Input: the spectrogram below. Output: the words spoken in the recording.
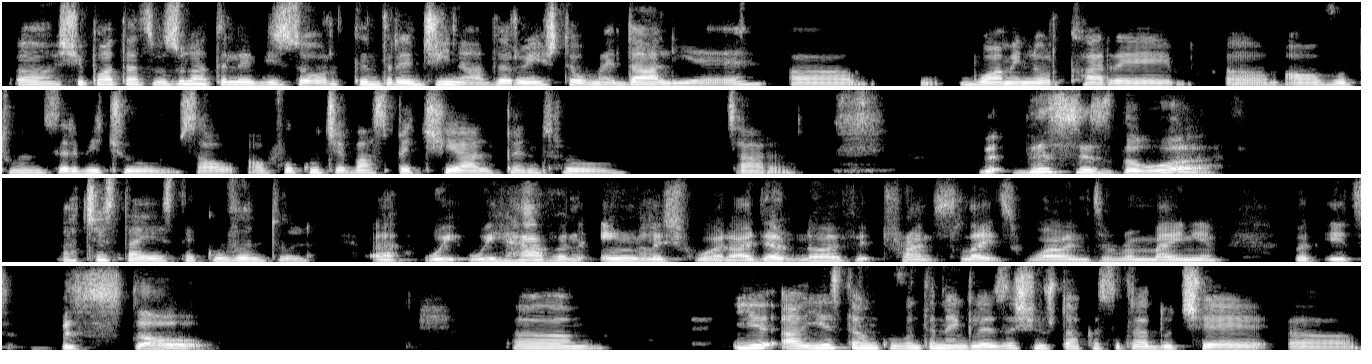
Uh, și poate ați văzut la televizor când regina dăruiește o medalie uh, oamenilor care uh, au avut un serviciu sau au făcut ceva special pentru țară. Th- This is the word. Acesta este cuvântul. Uh, we, we have an English word. I don't know if it translates well into Romanian, but it's bestow. Uh, e- a- este un cuvânt în engleză și nu știu dacă se traduce uh,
